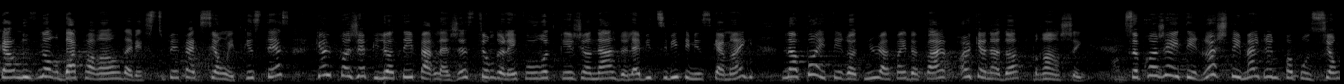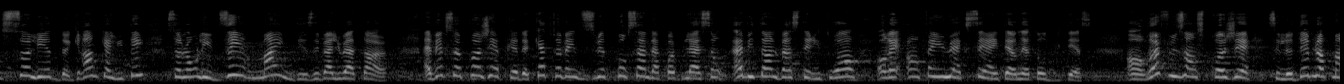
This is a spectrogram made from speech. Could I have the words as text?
car nous venons d'apprendre avec stupéfaction et tristesse que le projet piloté par la gestion de l'inforoute régionale de l'Abitibi-Témiscamingue n'a pas été retenu afin de faire un Canada branché. Ce projet a été rejeté malgré une proposition solide de grande qualité selon les dires même des évaluateurs. Avec ce projet, près de 98% de la population habitant le vaste territoire aurait enfin eu accès à Internet haute vitesse. En refusant ce projet, c'est le développement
